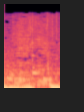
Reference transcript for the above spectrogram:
believe you.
